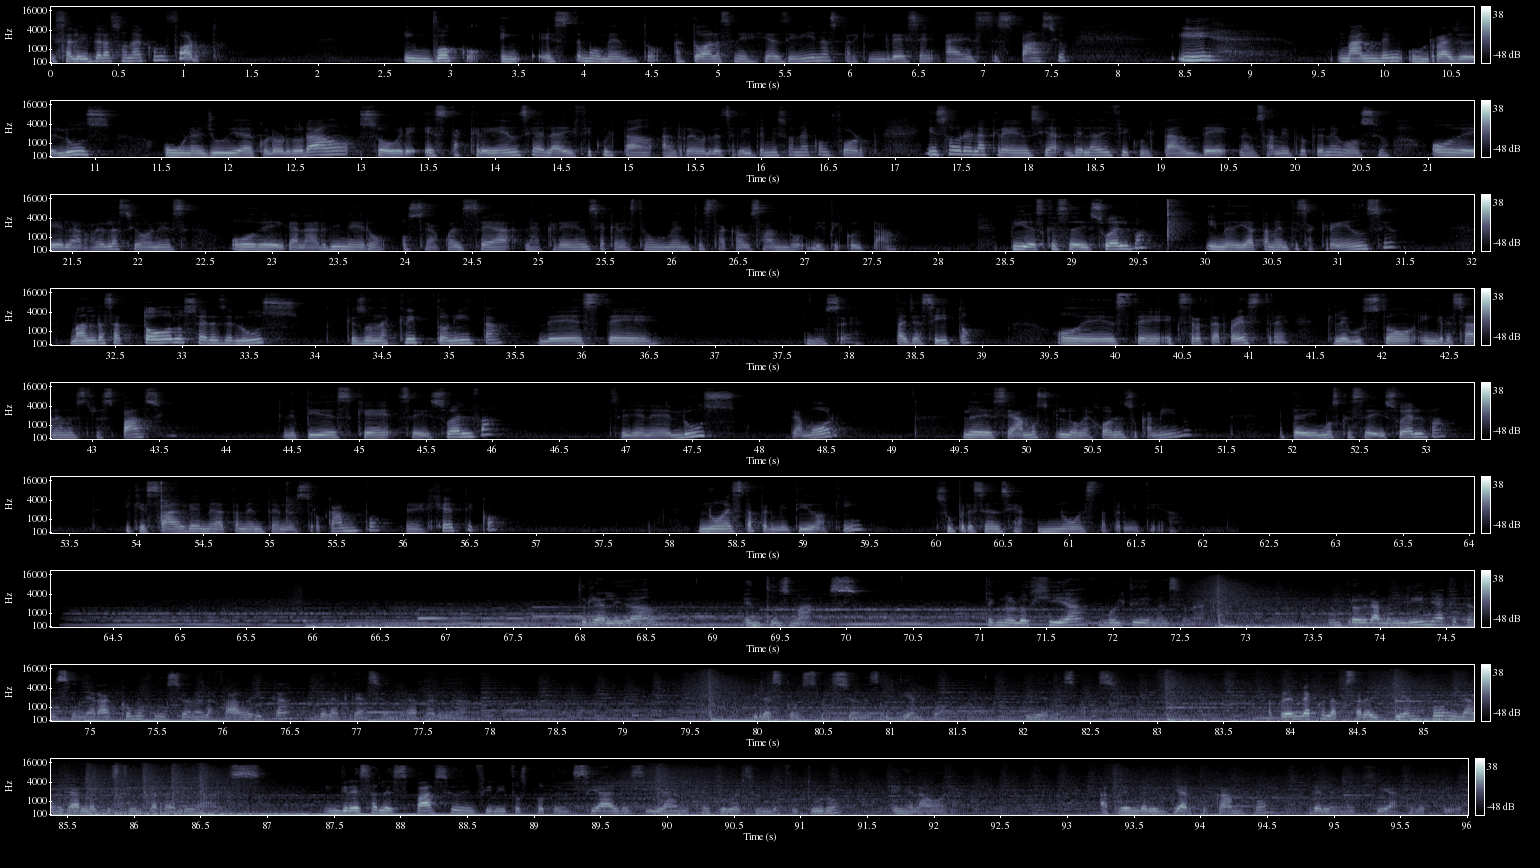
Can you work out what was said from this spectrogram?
salir de la zona de confort? Invoco en este momento a todas las energías divinas para que ingresen a este espacio y manden un rayo de luz, una lluvia de color dorado sobre esta creencia de la dificultad alrededor de salir de mi zona de confort y sobre la creencia de la dificultad de lanzar mi propio negocio o de las relaciones o de ganar dinero, o sea, cual sea la creencia que en este momento está causando dificultad. Pides que se disuelva inmediatamente esa creencia, mandas a todos los seres de luz, que son la kriptonita de este, no sé, payasito, o de este extraterrestre que le gustó ingresar a nuestro espacio. Le pides que se disuelva, se llene de luz, de amor. Le deseamos lo mejor en su camino. Le pedimos que se disuelva y que salga inmediatamente de nuestro campo energético. No está permitido aquí. Su presencia no está permitida. Tu realidad en tus manos. Tecnología multidimensional. Un programa en línea que te enseñará cómo funciona la fábrica de la creación de la realidad y las construcciones del tiempo y del espacio. Aprende a colapsar el tiempo y navegar las distintas realidades. Ingresa al espacio de infinitos potenciales y ancla tu versión de futuro en el ahora. Aprende a limpiar tu campo de la energía colectiva.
